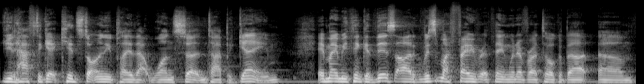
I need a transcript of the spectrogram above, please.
you'd have to get kids to only play that one certain type of game, it made me think of this article. This is my favorite thing whenever I talk about um,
